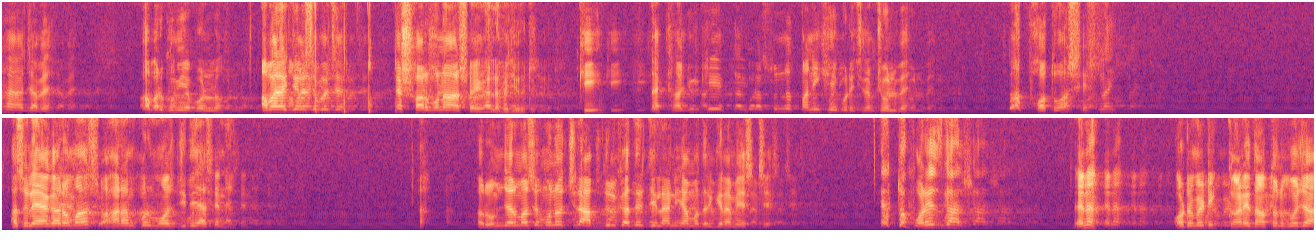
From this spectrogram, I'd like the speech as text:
হ্যাঁ যাবে। আবার ঘুমিয়ে পড়ল। আবার একজন এসে বলছে, "এ সর্বনাশ হয়ে গেল, হুজুর। কি? না, খাজুর খেয়ে ইফতার করা সুন্নত পানি খেয়ে করেছিলাম, চলবে। ফতোয়া শেষ নাই। আসলে এগারো মাস হারাম করে মসজিদে আসে নাই। রমজান মাসে মনে হচ্ছিল আব্দুল কাদের জেলানি আমাদের গ্রামে এসছে। এত পরেশগার, তাই না? অটোমেটিক কানে দাঁতন গোজা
